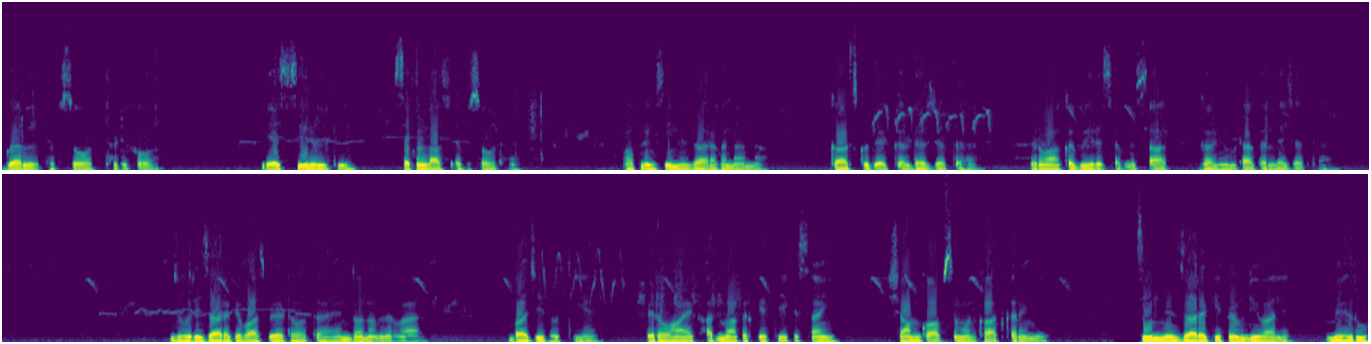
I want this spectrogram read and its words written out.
Makeup girl episode thirty four ये इस सीरियल की सेकंड लास्ट एपिसोड है। ओपनिंग सीन में ज़ारा का नाना गार्ड्स को देखकर डर जाता है। फिर वहाँ कबीर से अपने साथ गाड़ी में उठाकर ले जाता है। जोहरी ज़ारा के पास बैठा होता है। इन दोनों के दरमियान बातचीत होती है। फिर वहाँ एक आदमी आकर कहती है कि साईं, शाम को आपसे मुलाकात करेंगे। सीन में ज़ारा की फैमिली वाले मेहरू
